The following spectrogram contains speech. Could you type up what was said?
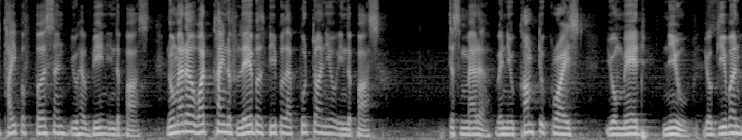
a type of person you have been in the past, no matter what kind of labels people have put on you in the past, it doesn't matter. When you come to Christ, you're made new. You're given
